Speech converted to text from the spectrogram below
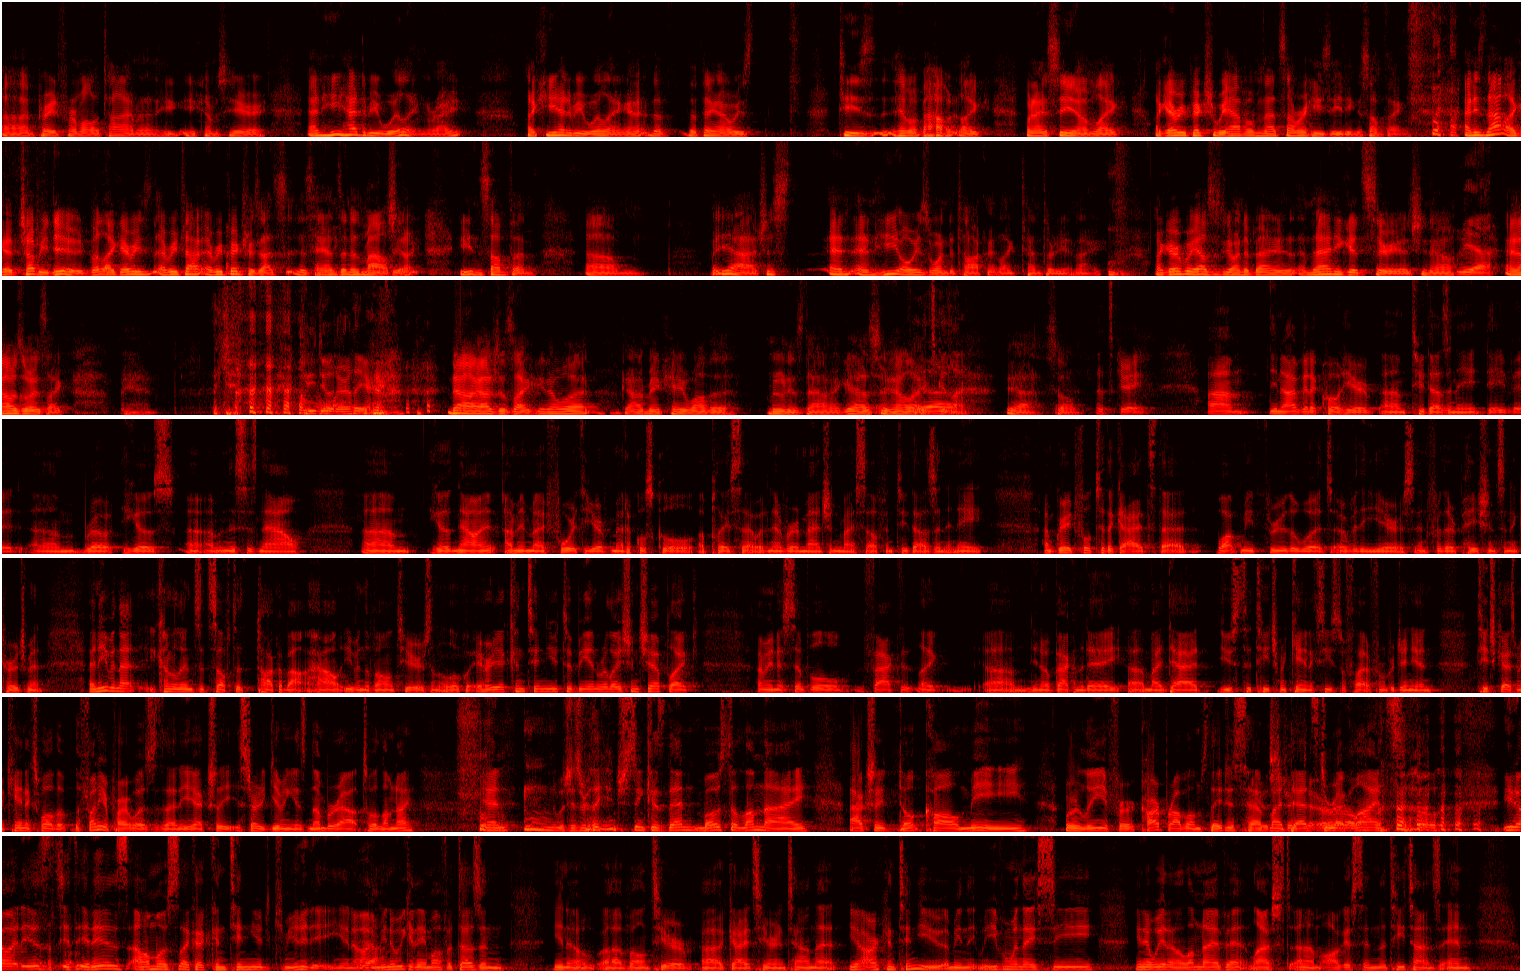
uh, and prayed for him all the time. And then he he comes here, and he had to be willing, right? Like he had to be willing. And the the thing I always tease him about, like when I see him, like like every picture we have of him that summer, he's eating something, and he's not like a chubby dude, but like every every time every picture, he's got his hands in his mouth, you know, eating something. Um, but yeah, just and and he always wanted to talk at like ten thirty at night, like everybody else is going to bed, and then he gets serious, you know. Yeah. And I was always like, man, Can you do it earlier? No, I was just like, you know what, gotta make hay while the moon is down, I guess, you know, like a good line. yeah. So That's great. Um, you know, I've got a quote here. Um, 2008, David um, wrote. He goes, uh, um, and this is now. Um, he goes, now I'm in my fourth year of medical school, a place that I would never imagine myself in 2008. I'm grateful to the guides that walked me through the woods over the years and for their patience and encouragement. And even that kind of lends itself to talk about how even the volunteers in the local area continue to be in relationship. Like, I mean, a simple fact that, like, um, you know, back in the day, uh, my dad used to teach mechanics. He used to fly out from Virginia and teach guys mechanics. Well, the, the funnier part was that he actually started giving his number out to alumni, and which is really interesting because then most alumni actually don't call me or Lee for car problems. They just have my dad's direct Earl. line. So, you know, it is it, it is almost like a continued community. You know, I mean, we could name off a dozen you know, uh, volunteer uh, guides here in town that you know, are continue. I mean, even when they see, you know, we had an alumni event last um, August in the Tetons, and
